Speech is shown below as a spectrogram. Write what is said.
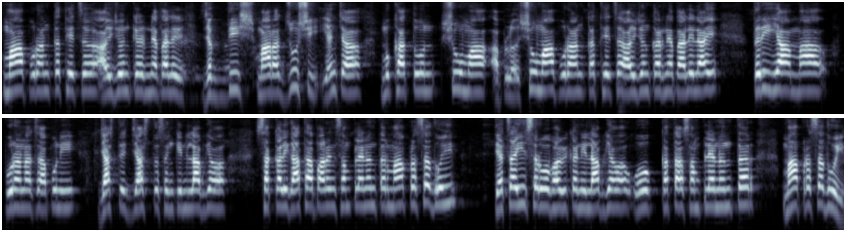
महापुराण कथेचं आयोजन करण्यात आले. जगदीश महाराज जोशी यांच्या मुखातून शिव महा आपलं शिव महापुराण कथेचं आयोजन करण्यात आलेलं आहे. तरी या पुराणाचा आपण जास्तीत जास्त संख्येने लाभ घ्यावा. सकाळी गाथा पारायण संपल्यानंतर महाप्रसाद होईल त्याचाही सर्व भाविकांनी लाभ घ्यावा. व कथा संपल्यानंतर महाप्रसाद होईल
